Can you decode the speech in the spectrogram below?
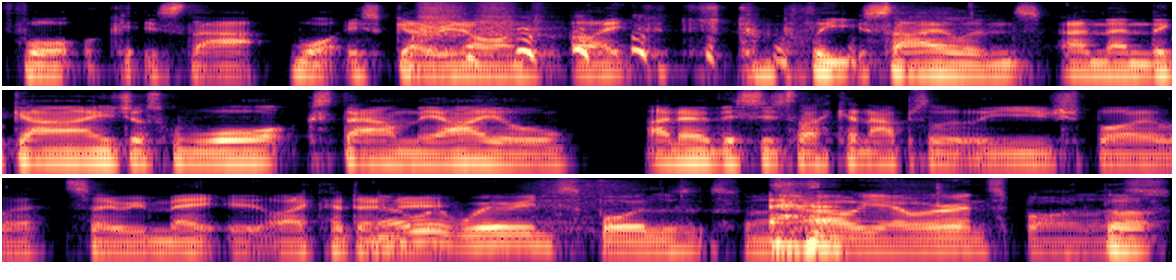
fuck is that? What is going on? like complete silence. And then the guy just walks down the aisle. I know this is like an absolutely huge spoiler, so we may like I don't No, know. we're, we're in spoilers. It's fine. oh yeah, we're in spoilers. But-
